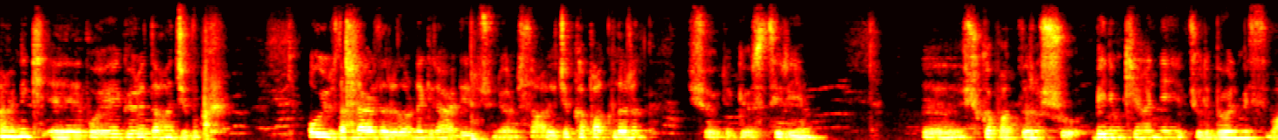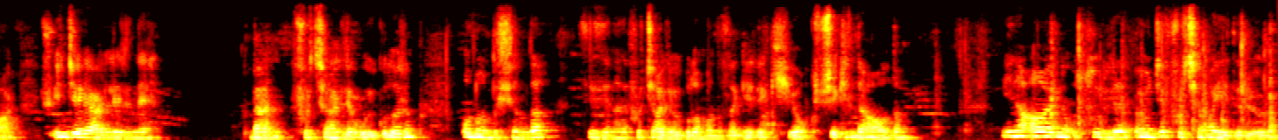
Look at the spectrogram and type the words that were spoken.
Vernik e, boyaya göre daha cıvık. O yüzden derz aralarına girer diye düşünüyorum. Sadece kapakların şöyle göstereyim. Ee, şu kapakların şu benimki hani şöyle bölmesi var. Şu ince yerlerini ben fırçayla uygularım. Onun dışında sizin hani fırçayla uygulamanıza gerek yok. Şu şekilde aldım. Yine aynı usulle önce fırçama yediriyorum.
